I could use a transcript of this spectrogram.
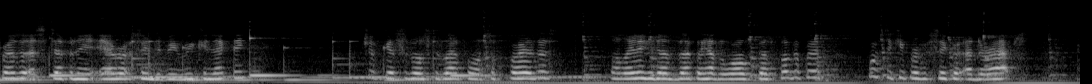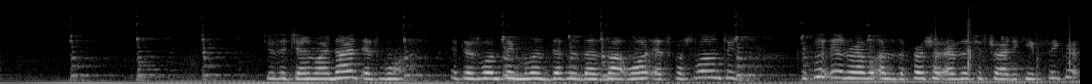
present and Stephanie and Everett seem to be reconnecting. Trip gets the most delightful of surprises. The lady who doesn't exactly have the world's best poker face wants to keep her secret under wraps. Tuesday, January 9th is one. If there's one thing Melinda definitely does not want, it's for Sloan to completely unravel under the pressure of everything she's trying to keep secret.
